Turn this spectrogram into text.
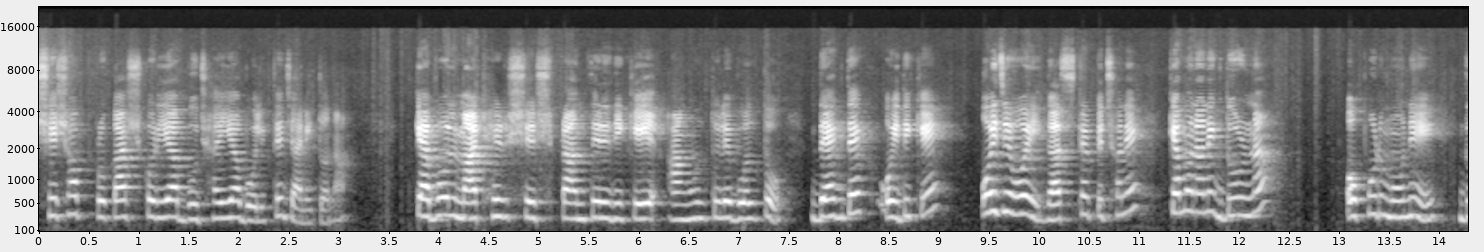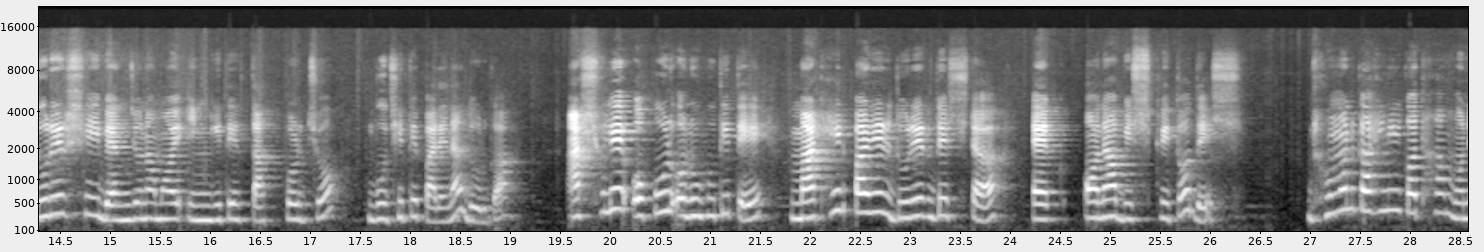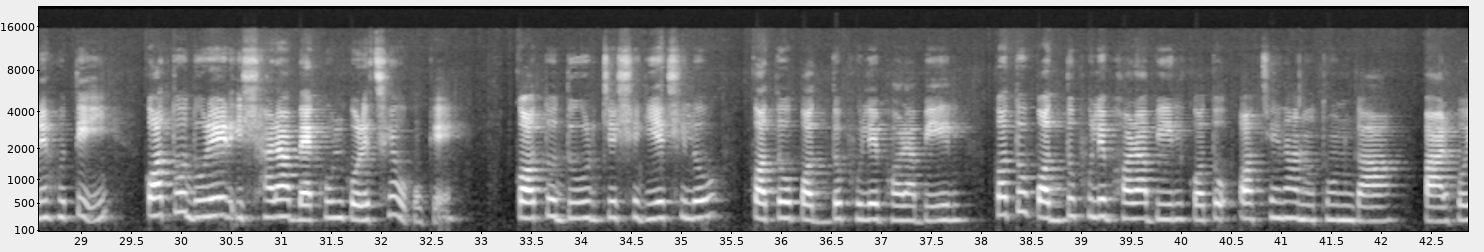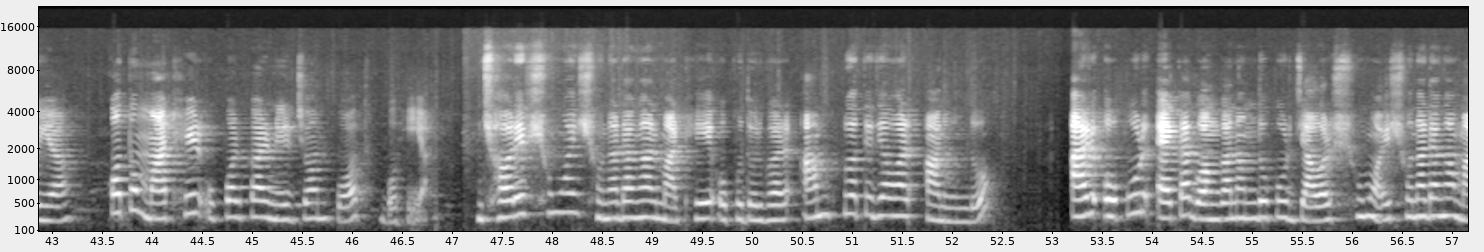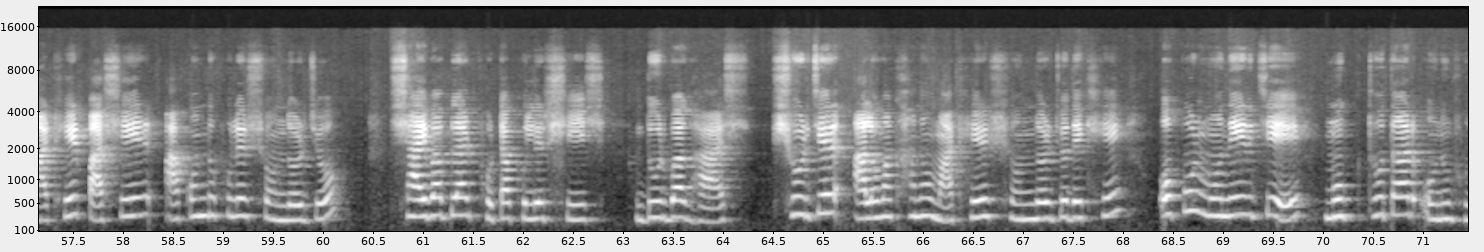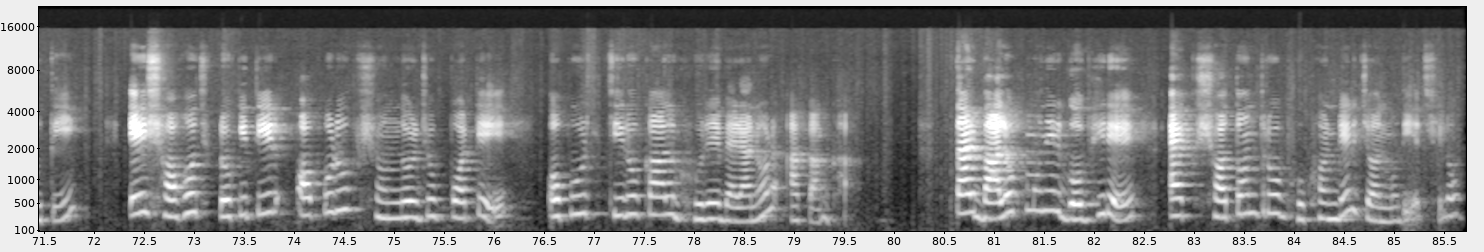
সেসব প্রকাশ করিয়া বুঝাইয়া বলিতে জানিত না। কেবল মাঠের শেষ প্রান্তের দিকে আঙুল তুলে বলতো, দেখ দেখ ওই দিকে ওই যে ওই গাছটার পেছনে কেমন অনেক দূর না? অপুর মনে দূরের সেই ব্যঞ্জনাময় ইঙ্গিতের তাৎপর্য বুঝিতে পারে না দুর্গা। আসলে অপুর অনুভূতিতে মাঠের পাড়ের দূরের দেশটা এক অনাবিষ্কৃত দেশ। ভ্রমণ কাহিনীর কথা মনে হতেই কত দূরের ইশারা ব্যাকুল করেছে অপুকে। কত দূর যে সে গিয়েছিল, কত পদ্ম ফুলে ভরা বিল, কত পদ্ম ফুলে ভরা বিল, কত অচেনা নতুন গা পার হইয়া, কত মাঠের উপরকার নির্জন পথ বহিয়া। ঝড়ের সময় সোনাডাঙ্গার মাঠে অপুদুর্গার আম কুড়াতে যাওয়ার আনন্দ আর অপুর একা গঙ্গানন্দপুর যাওয়ার সময় সোনাডাঙ্গা মাঠের পাশের আকন্দ ফুলের সৌন্দর্য, সাইবাবলার ফোটা ফুলের শীষ, দুর্বা ঘাস, সূর্যের আলোমাখানো মাঠের সৌন্দর্য দেখে অপুর মনের যে মুগ্ধতার অনুভূতি, এই সহজ প্রকৃতির অপরূপ সৌন্দর্য পটে অপুর চিরকাল ঘুরে বেড়ানোর আকাঙ্ক্ষা। তার বালক মনের গভীরে এক স্বতন্ত্র ভূখণ্ডের জন্ম দিয়েছিল।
